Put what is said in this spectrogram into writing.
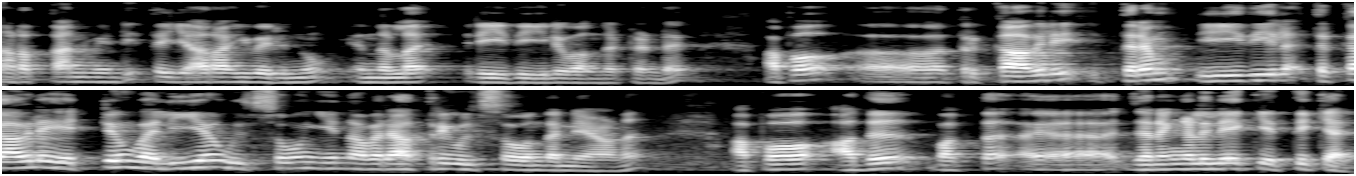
നടത്താൻ വേണ്ടി തയ്യാറായി വരുന്നു എന്നുള്ള രീതിയിൽ വന്നിട്ടുണ്ട്. അപ്പോൾ തൃക്കാവിൽ ഇത്തരം രീതിയിൽ തൃക്കാവിലെ ഏറ്റവും വലിയ ഉത്സവം ഈ നവരാത്രി ഉത്സവം തന്നെയാണ്. അപ്പോൾ അത് ഭക്ത ജനങ്ങളിലേക്ക് എത്തിക്കാൻ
